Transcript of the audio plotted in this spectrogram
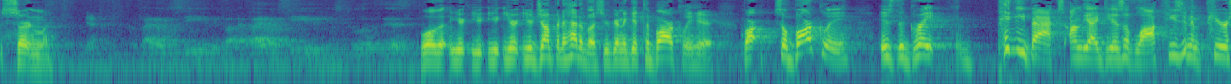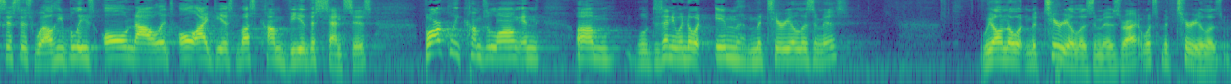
Certainly. Yeah. If I don't see you, if I, don't see you, you still exist. Well, you- you- you're, you're jumping ahead of us. You're going to get to Berkeley here. Bar- so Berkeley is the great piggybacks on the ideas of Locke. He's an empiricist as well. He believes all knowledge, all ideas must come via the senses. Berkeley comes along and, um, well, does anyone know what immaterialism is? We all know what materialism is, right? What's materialism?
